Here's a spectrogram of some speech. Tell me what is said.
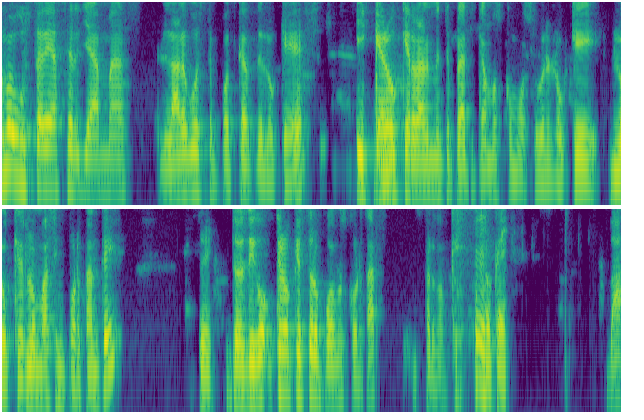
me gustaría hacer ya más largo este podcast de lo que es y creo Ujú. que realmente platicamos como sobre lo que, lo que es lo más importante. Sí. Entonces digo, creo que esto lo podemos cortar. Perdón, que Ok. va.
